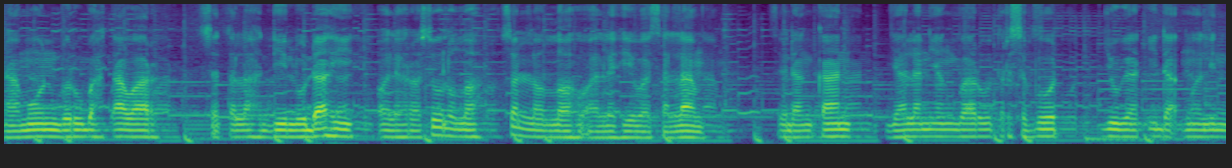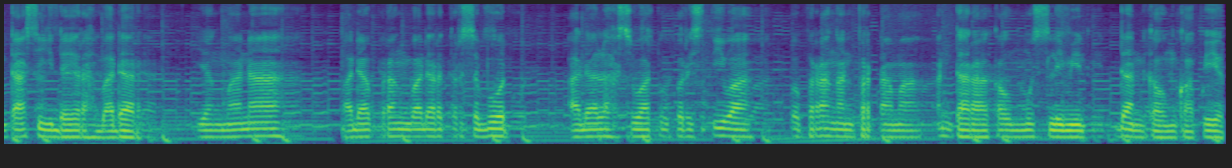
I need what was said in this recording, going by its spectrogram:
namun berubah tawar setelah diludahi oleh Rasulullah Sallallahu Alaihi Wasallam sedangkan jalan yang baru tersebut juga tidak melintasi daerah Badar yang mana pada perang Badar tersebut adalah suatu peristiwa peperangan pertama antara kaum muslimin dan kaum kafir.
